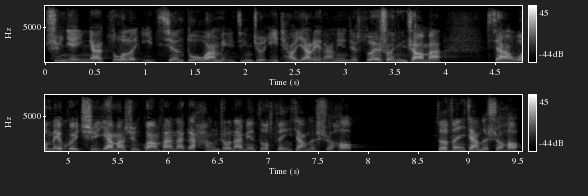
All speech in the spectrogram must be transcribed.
去年应该做了一千多万美金，就一条压力毯链接。所以说你知道吗？像我每回去亚马逊官方那个杭州那边做分享的时候，做分享的时候，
